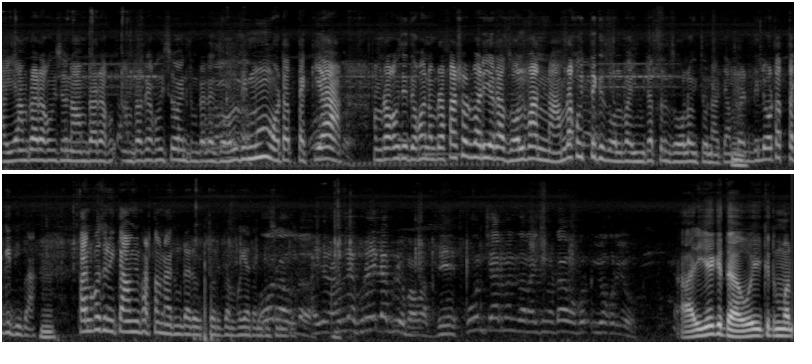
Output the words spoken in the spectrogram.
আই আমরা কইছো না আমরা আমরা কইছো তোমরা জল দিমু ওটার তাকিয়া আমরা কইছি দেখুন আমরা পাশের বাড়ি এরা জল পান না আমরা কই থেকে জল পাই? মিটার তো জল হইতো না আমরা দিলে ওটার তাকি দিবা? তাই কইছো নিতে আমি পারতাম না তোমরা উত্তর দিতাম কইয়া দেন কিছু আর ইয়ে কিতা ওই কি তোমার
